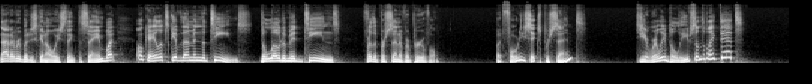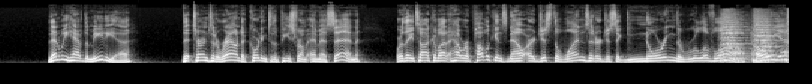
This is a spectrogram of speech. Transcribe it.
Not everybody's going to always think the same, but okay, let's give them in the teens, the low to mid teens for the percent of approval. But 46%? Do you really believe something like that? Then we have the media that turns it around, according to the piece from MSN, where they talk about how Republicans now are just the ones that are just ignoring the rule of law. Oh, yes.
